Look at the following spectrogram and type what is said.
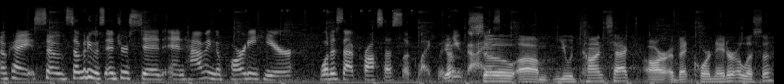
Okay, so if somebody was interested in having a party here, what does that process look like with yep. you guys? So um, you would contact our event coordinator, Alyssa.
